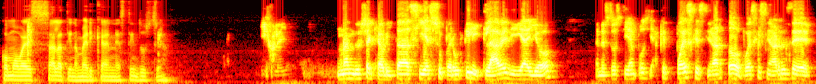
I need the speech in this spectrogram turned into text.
cómo ves a Latinoamérica en esta industria? Una industria que ahorita sí es súper útil y clave, diría yo, en estos tiempos, ya que puedes gestionar todo, puedes gestionar desde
